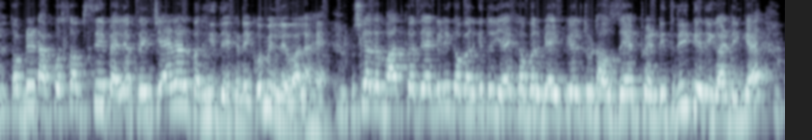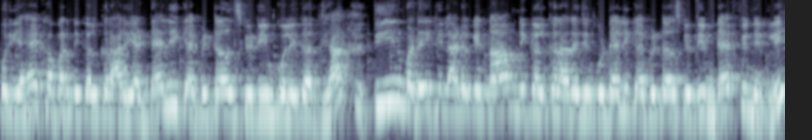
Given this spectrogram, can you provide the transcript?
तो अपडेट आपको सबसे पहले अपने चैनल पर ही देखने को मिलने वाला है। उसके बाद बात करते हैं अगली खबर की तो यह खबर भी आईपीएल 2023 के रिगार्डिंग है और यह खबर निकल कर आ रही है दिल्ली कैपिटल्स की टीम को लेकर। जी हाँ तीन बड़े खिलाड़ियों के नाम निकल कर आ रहे हैं जिनको दिल्ली कैपिटल्स की टीम डेफिनेटली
